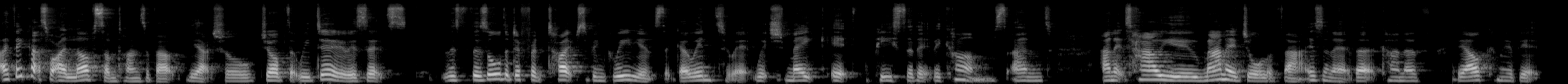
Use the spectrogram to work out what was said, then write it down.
I think that's what I love sometimes about the actual job that we do is it's there's, there's all the different types of ingredients that go into it, which make it the piece that it becomes, and and it's how you manage all of that, isn't it? That kind of the alchemy of it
